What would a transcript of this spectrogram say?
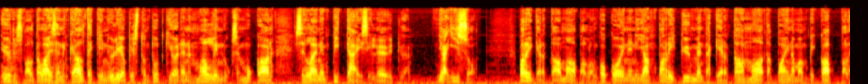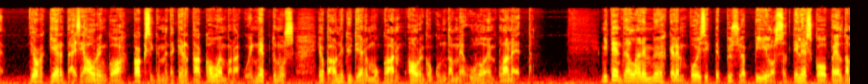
yhdysvaltalaisen Caltechin yliopiston tutkijoiden mallinnuksen mukaan sellainen pitäisi löytyä. Ja iso. Pari kertaa maapallon kokoinen ja pari kymmentä kertaa maata painavampi kappale – joka kiertäisi aurinkoa 20 kertaa kauempana kuin Neptunus, joka on nykytiedon mukaan aurinkokuntamme uloin planeetta. Miten tällainen möhkele voi sitten pysyä piilossa teleskoopeilta,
